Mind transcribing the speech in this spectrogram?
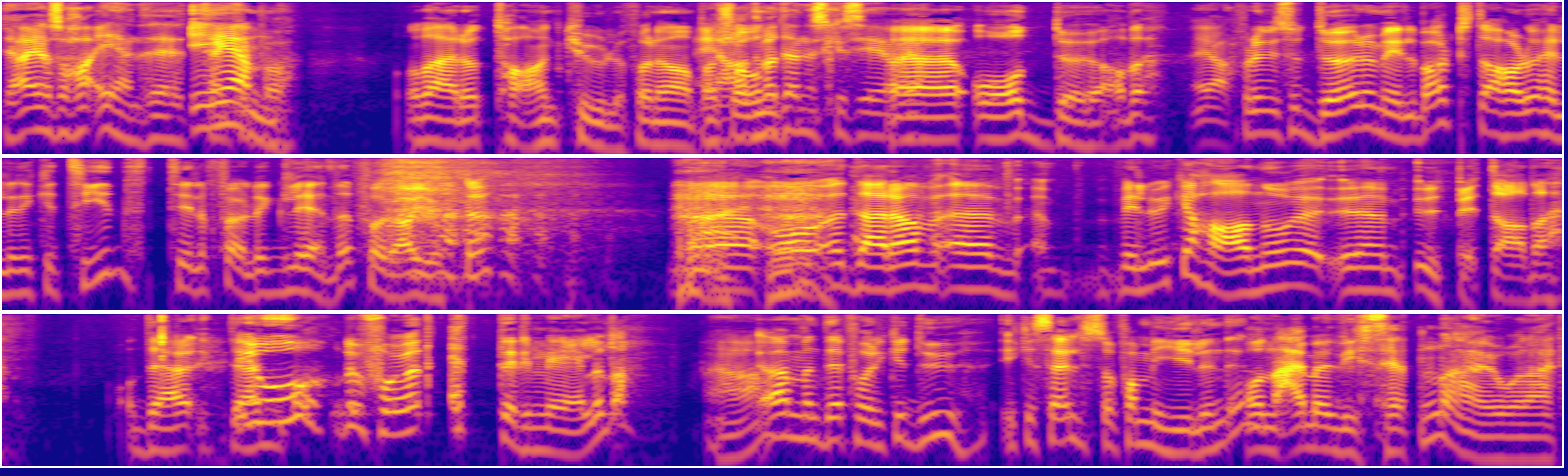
Ja, jeg altså har én jeg tenker Én! på. Og det er å ta en kule for en annen Ja, person. det var den jeg skulle si. Ja, ja. eh, og dø av det. Ja. Fordi hvis du dør umiddelbart, da har du heller ikke tid til å føle glede for å ha gjort det. uh, og derav uh, vil du ikke ha noe uh, utbytte av det. Det er, det er, Jo, du får jo et ettermæle, da. Ja, men det får ikke du, ikke selv. Så familien din Å nei, men vissheten er jo der.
